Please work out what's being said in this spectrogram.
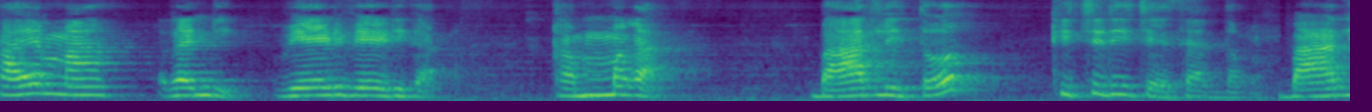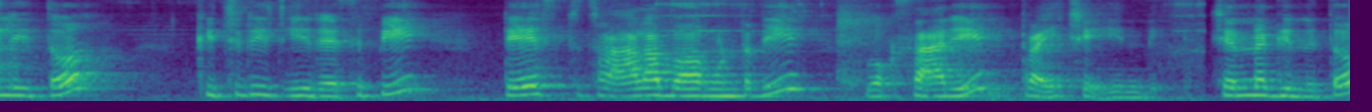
హాయమ్మా రండి. వేడి వేడిగా కమ్మగా బార్లీతో కిచిడీ చేసేద్దాం. బార్లీతో కిచిడీ ఈ రెసిపీ టేస్ట్ చాలా బాగుంటుంది. ఒకసారి ట్రై చేయండి. చిన్న గిన్నెతో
